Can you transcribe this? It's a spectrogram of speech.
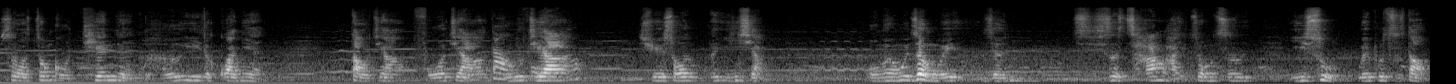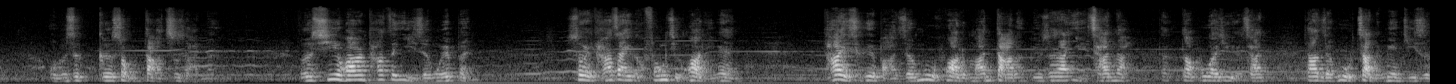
受中国天人合一的观念，道家、佛家、儒家学说的影响，我们会认为人只是沧海中之一粟，微不足道。我们是歌颂大自然的，而西方它是以人为本。所以他在一个风景画里面，他也是可以把人物画的蛮大的。比如说他野餐呐、啊，到户外去野餐，他人物占的面积是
